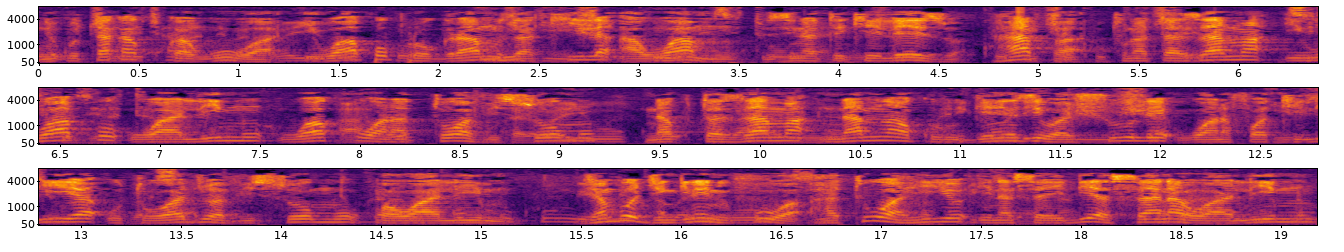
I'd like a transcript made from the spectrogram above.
ni kutaka kukagua iwapo programu za kila awamu zinatekelezwa. Hapa tunatazama iwapo walimu wako wanatoa visomo na kutazama namna wakurugenzi wa shule wanafuatilia utoaji wa visomo kwa walimu. Jambo jingine ni kuwa hatua hiyo inasaidia sana walimu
